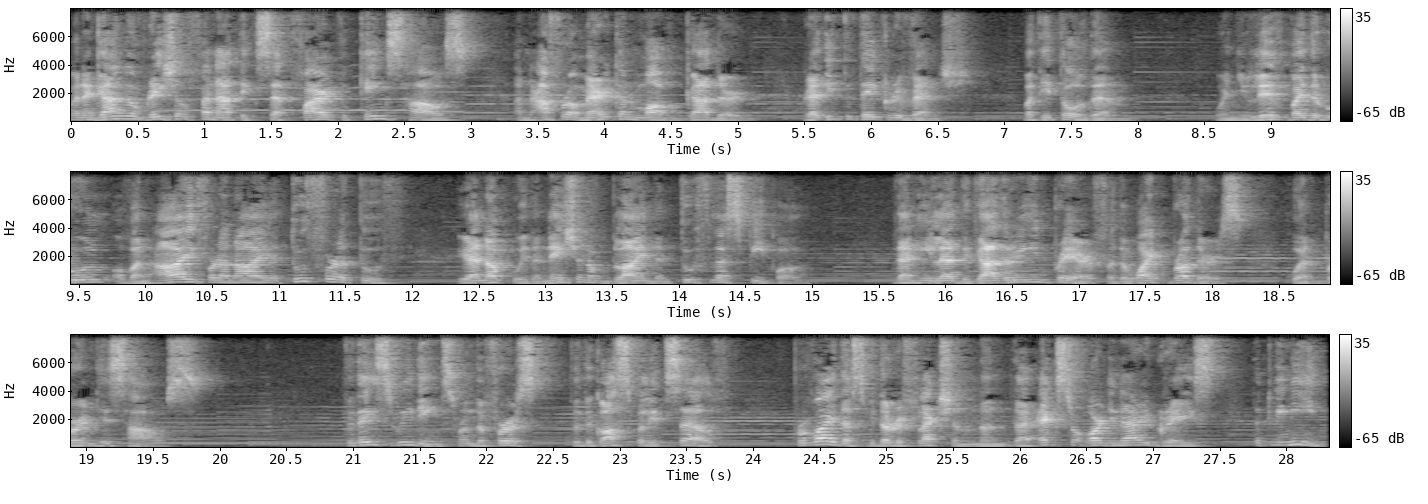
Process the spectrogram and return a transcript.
When a gang of racial fanatics set fire to King's house, an Afro American mob gathered, ready to take revenge. But he told them, When you live by the rule of an eye for an eye, a tooth for a tooth, you end up with a nation of blind and toothless people. Then he led the gathering in prayer for the white brothers who had burned his house. Today's readings from the first to the Gospel itself provide us with a reflection on the extraordinary grace that we need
